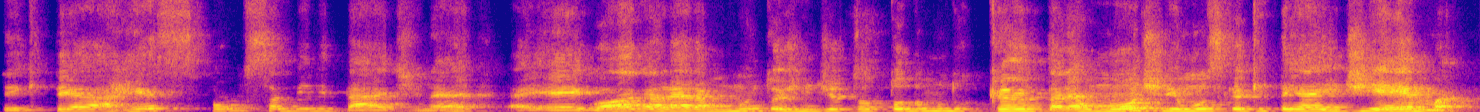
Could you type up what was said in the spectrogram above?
tem que ter a responsabilidade, né? É, é, igual a galera, muito hoje em dia, todo, todo mundo canta, né? Um monte de música que tem aí de EMA.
